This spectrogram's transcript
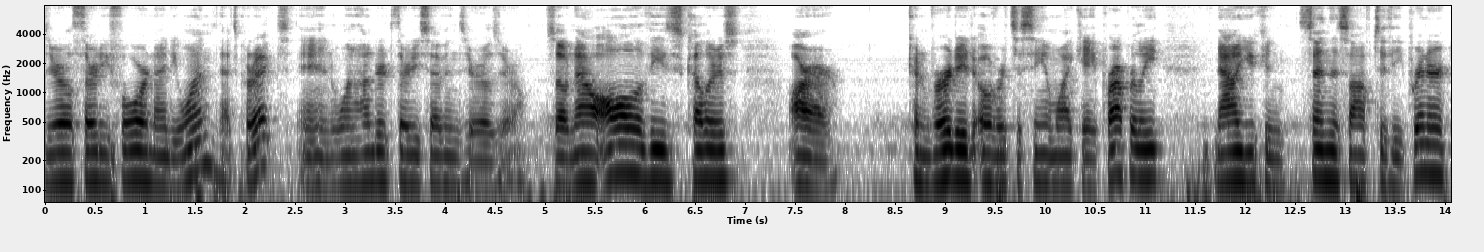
0, 34, 91. That's correct. And 137, 0, 0. So now all of these colors are converted over to CMYK properly. Now you can send this off to the printer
